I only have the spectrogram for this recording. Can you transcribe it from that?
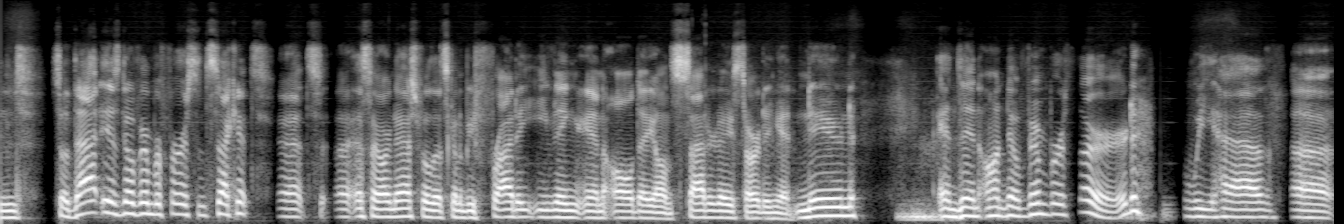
And so that is November 1st and 2nd at uh, SIR Nashville. That's going to be Friday evening and all day on Saturday starting at noon. And then on November 3rd, we have uh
